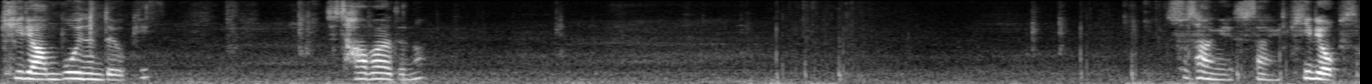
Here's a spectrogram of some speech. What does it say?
길이 안 보이는데 여기? 쟤 잡아야 되나? 수상해 수상해. 길이 없어.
